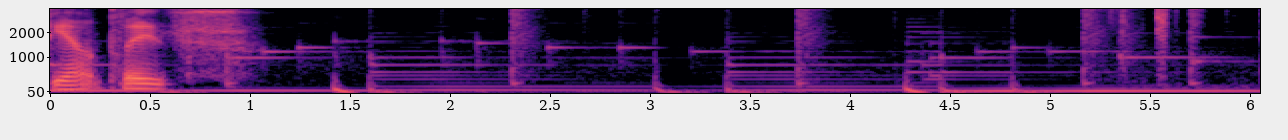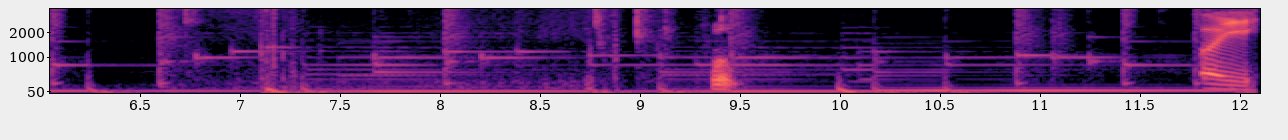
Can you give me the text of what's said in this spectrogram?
See how it plays. Whoa. Oi.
